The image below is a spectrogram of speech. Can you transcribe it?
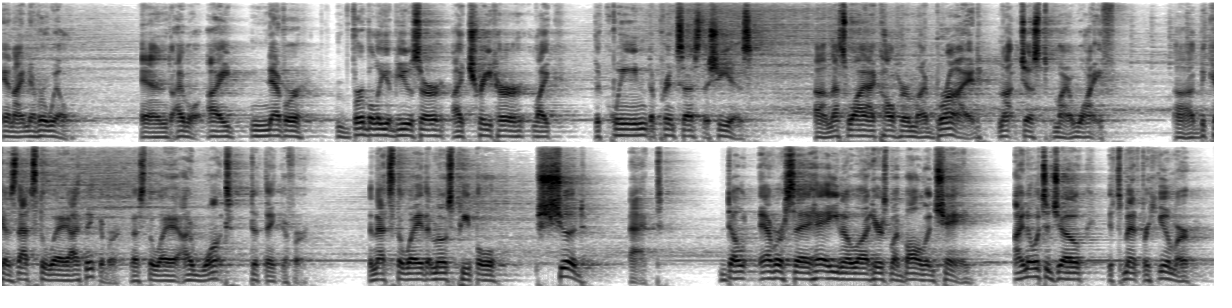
and I never will. And I will. I never verbally abuse her. I treat her like the queen, the princess that she is. Um, that's why I call her my bride, not just my wife, uh, because that's the way I think of her. That's the way I want to think of her. And that's the way that most people should act. Don't ever say, hey, you know what, here's my ball and chain. I know it's a joke, it's meant for humor,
